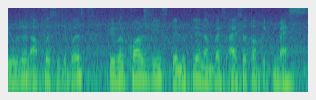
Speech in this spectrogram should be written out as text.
you learn upper syllabus we will call this the nucleon number as isotopic mass.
